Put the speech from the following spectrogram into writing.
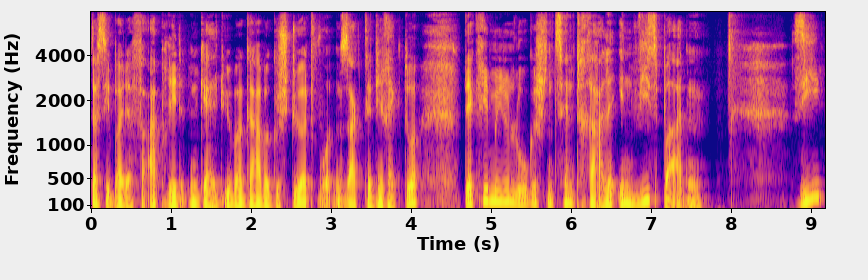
dass sie bei der verabredeten Geldübergabe gestört wurden, sagt der Direktor der Kriminologischen Zentrale in Wiesbaden. Sie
